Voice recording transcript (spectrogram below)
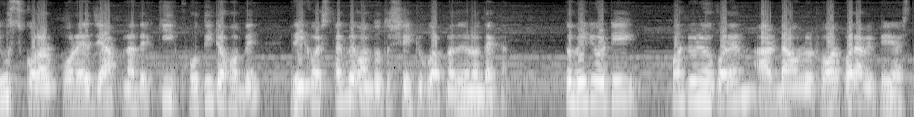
ইউজ করার পরে যে আপনাদের কি ক্ষতিটা হবে রিকোয়েস্ট থাকবে, অন্তত সেইটুকু আপনাদের জন্য দেখা। তো ভিডিওটি কন্টিনিউ করেন আর ডাউনলোড হওয়ার পরে আমি ফিরে আসছি।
